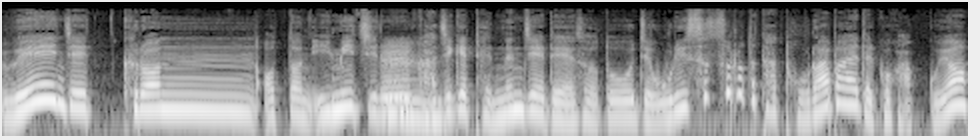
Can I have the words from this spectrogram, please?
왜 이제 그런 어떤 이미지를 음. 가지게 됐는지에 대해서도 이제 우리 스스로도 다 돌아봐야 될 것 같고요.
